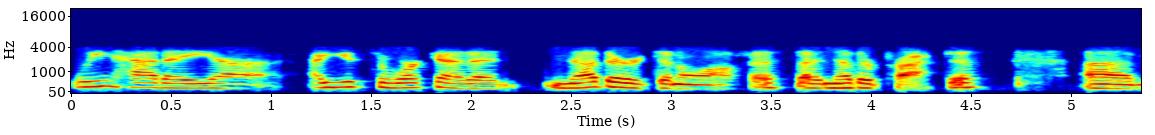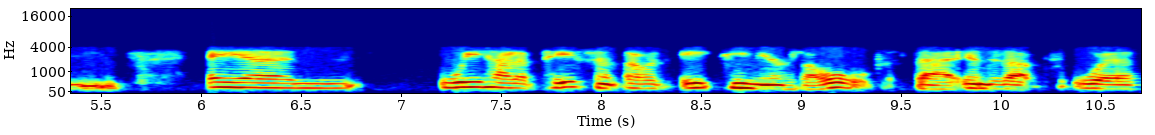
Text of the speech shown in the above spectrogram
we had a. Uh, I used to work at another dental office, another practice. Um, and we had a patient that was 18 years old that ended up with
